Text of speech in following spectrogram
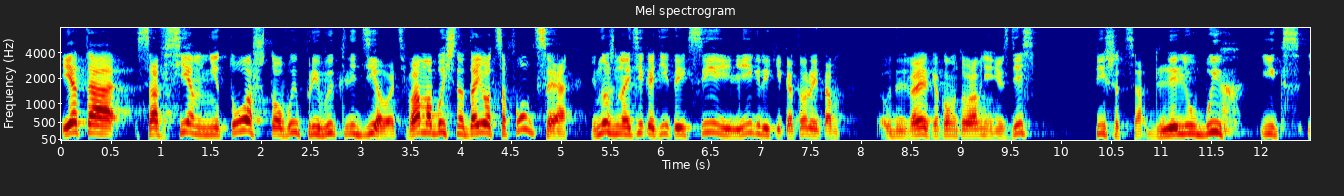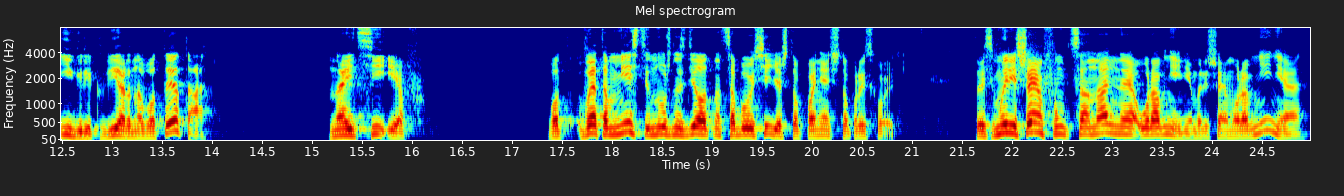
это совсем не то, что вы привыкли делать. Вам обычно дается функция, и нужно найти какие-то x или y, которые там удовлетворяют какому-то уравнению. Здесь пишется, для любых x, y верно вот это, найти f. Вот в этом месте нужно сделать над собой усилие, чтобы понять, что происходит. То есть мы решаем функциональное уравнение. Мы решаем уравнение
